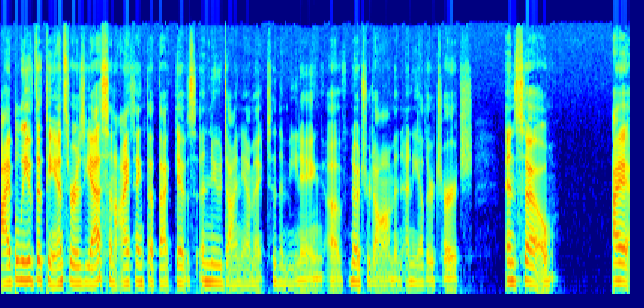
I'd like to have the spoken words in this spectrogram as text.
I believe that the answer is yes. And I think that that gives a new dynamic to the meaning of Notre Dame and any other church. And so I,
